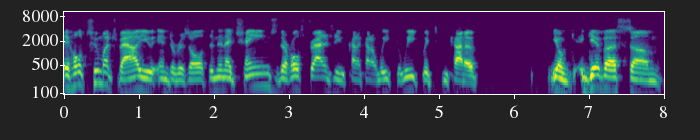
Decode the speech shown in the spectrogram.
They hold too much value into results, and then they change their whole strategy kind of kind of week to week, which can kind of you know give us some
